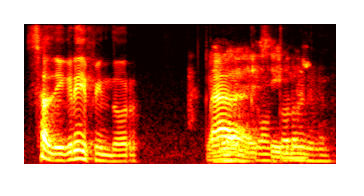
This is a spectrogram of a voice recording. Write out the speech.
salí Gryffindor. Claro, decir, todos los ¿no? Gryffindor.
